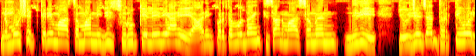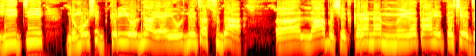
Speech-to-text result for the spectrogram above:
नमो शेतकरी महासमान निधी सुरू केलेली आहे. आणि पंतप्रधान किसान महासन्मान निधी योजनेच्या धर्तीवर ही जी नमो शेतकरी योजना या योजनेचा सुद्धा लाभ शेतकऱ्यांना मिळत आहे. तसेच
